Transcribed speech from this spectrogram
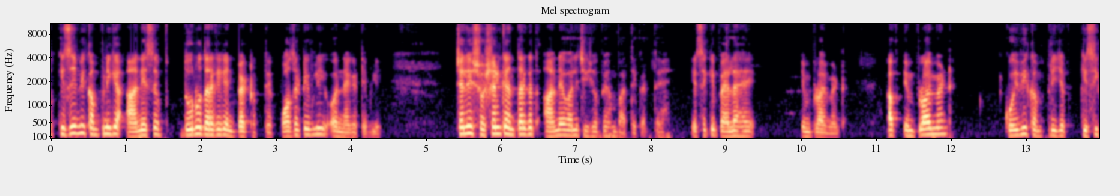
तो किसी भी कंपनी के आने से दोनों तरह के इम्पैक्ट होते हैं, पॉजिटिवली और नेगेटिवली। चलिए सोशल के अंतर्गत आने वाली चीज़ों पे हम बातें करते हैं। जैसे कि पहला है एम्प्लॉयमेंट। अब एम्प्लॉयमेंट कोई भी कंपनी जब किसी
